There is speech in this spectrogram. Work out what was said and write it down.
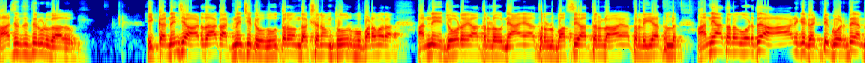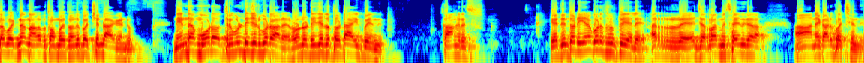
కాసింత తిరుగుడు కాదు. ఇక్కడి నుంచి ఆడదాకా అటు నుంచి ఇటు ఉత్తరం దక్షిణం తూర్పు పడమర అన్ని జోడయాత్రలు న్యాయయాత్రలు బస్సు యాత్రలు ఆ యాత్రలు ఈ యాత్రలు అన్ని యాత్రలు కొడితే ఆడికి గట్టి కొడితే ఎంత కొట్టినా నలభై తొంభై తొమ్మిదికి వచ్చిండు ఆగిండు. నిండా మూడో త్రిబుల్ డిజిట్ కూడా రాలేదు రెండు డిజిట్లతో ఆగిపోయింది కాంగ్రెస్. ఇక దీంతో ఈయన కూడా తృప్తి చేయలే అర్రే జర్రా మిస్ అయింది కదా. అనే కాడికి వచ్చింది.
